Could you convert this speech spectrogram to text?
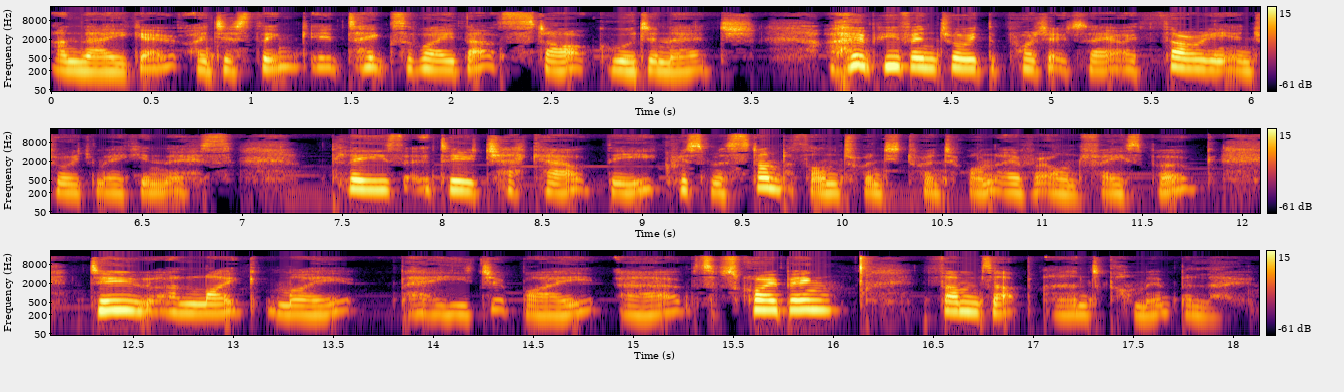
And there you go. I just think it takes away that stark wooden edge. I hope you've enjoyed the project today. I thoroughly enjoyed making this. Please do check out the Christmas Stampathon 2021 over on Facebook. Do like my page by uh, subscribing, thumbs up, and comment below.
